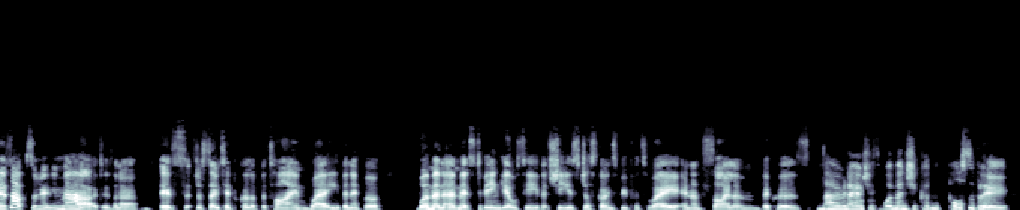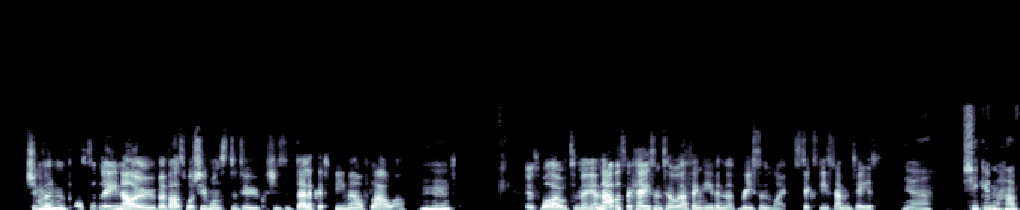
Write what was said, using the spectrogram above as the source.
it's absolutely mad, isn't it? It's just so typical of the time where even if a woman admits to being guilty that she is just going to be put away in an asylum because no mm. no she's a woman she couldn't possibly she mm-hmm. couldn't possibly know that that's what she wants to do because she's a delicate female flower mm-hmm. It's wild to me and that was the case until i think even the recent like 60s 70s yeah she couldn't have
